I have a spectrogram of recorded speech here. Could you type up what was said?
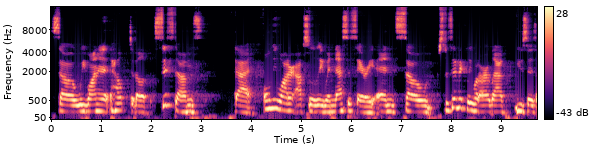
So we want to help develop systems that only water absolutely when necessary. And so specifically what our lab uses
